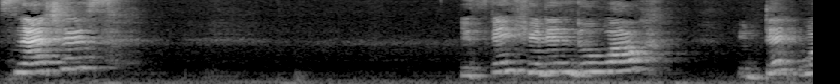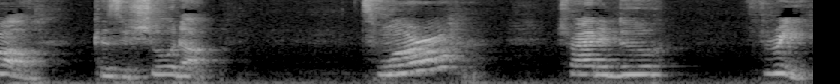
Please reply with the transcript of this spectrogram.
snatches? You think you didn't do well? You did well because you showed up. Tomorrow, try to do three.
